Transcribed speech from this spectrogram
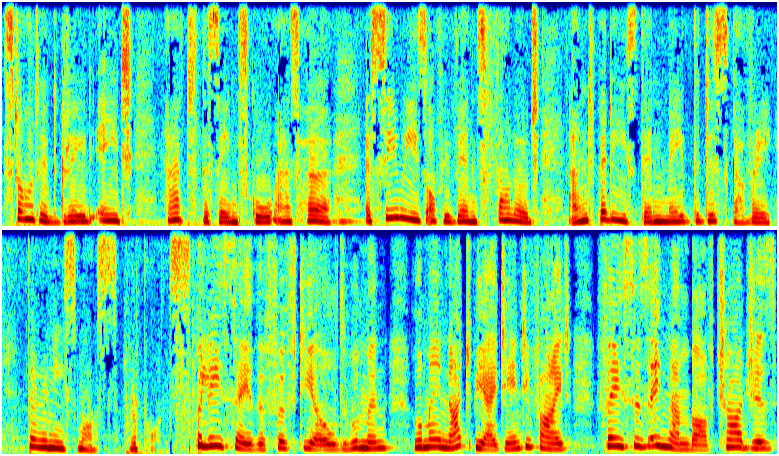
started grade 8 at the same school as her. A series of events followed and police then made the discovery. Berenice Moss reports. Police say the 50-year-old woman, who may not be identified, faces a number of charges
